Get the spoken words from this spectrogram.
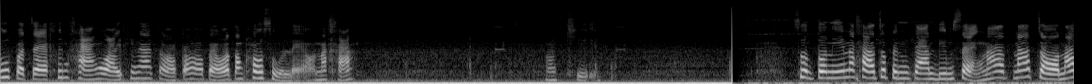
รูปประแจขึ้นค้างไว้ที่หน้าจอก็แปลว่าต้องเข้าศูนย์แล้วนะคะ โอเค ส่วนตัวนี้นะคะจะเป็นการดิมแสงหน้าหน้าจอหน้า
